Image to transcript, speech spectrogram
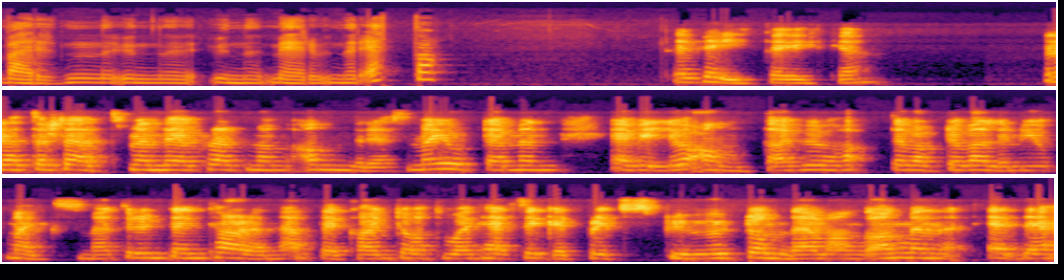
verden under, under, mer under ett, da? Det vet jeg ikke rett og slett. Men det er klart mange andre som har gjort det. Men jeg vil jo anta hun, Det ble veldig mye oppmerksomhet rundt den talen i etterkant, og at hun har helt sikkert blitt spurt om det mange ganger, men det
